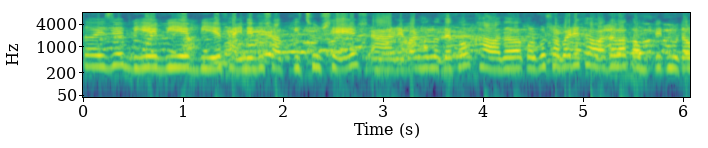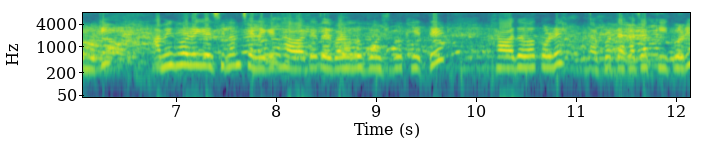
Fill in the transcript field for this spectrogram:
তো এই যে বিয়ে বিয়ে বিয়ে ফাইনালি সব কিছু শেষ। আর এবার হলো দেখো খাওয়া দাওয়া করব। সবারই খাওয়া দাওয়া কমপ্লিট মোটামুটি। আমি ঘরে গেছিলাম ছেলেকে খাওয়াতে তো এবার হলো বসবো খেতে খাওয়া দাওয়া করে তারপর দেখা যাক কী করি।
